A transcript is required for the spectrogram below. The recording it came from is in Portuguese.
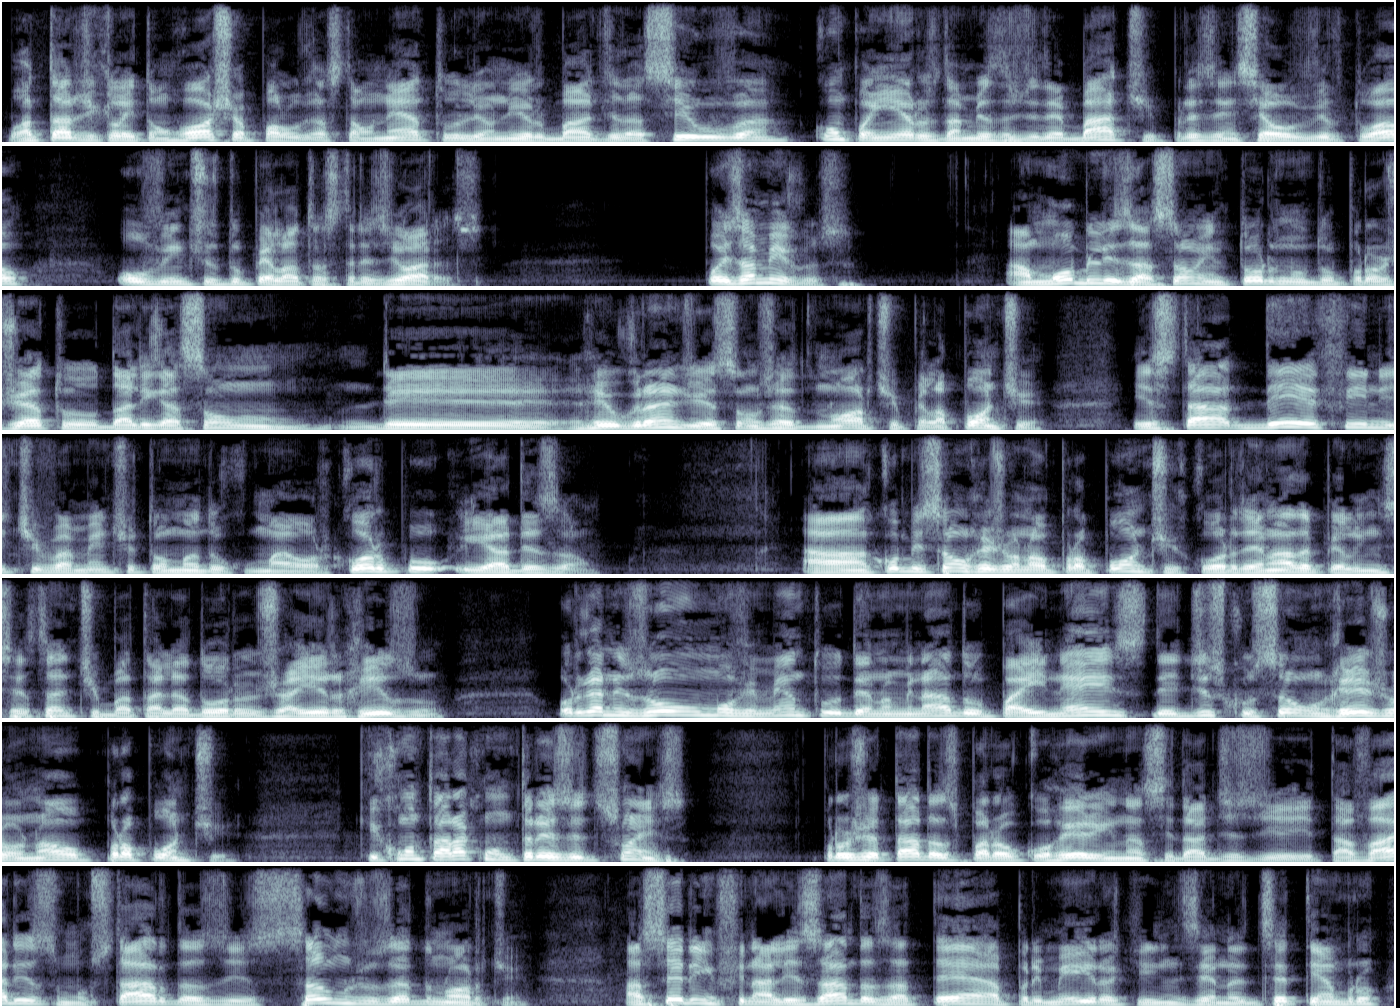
Boa tarde, Cleiton Rocha, Paulo Gastão Neto, Leonir Bade da Silva, companheiros da mesa de debate, presencial ou virtual, ouvintes do Pelotas 13 Horas. Pois, amigos, a mobilização em torno do projeto da ligação de Rio Grande e São José do Norte pela ponte está definitivamente tomando maior corpo e adesão. A Comissão Regional Proponte, coordenada pelo incessante batalhador Jair Riso, organizou um movimento denominado Painéis de Discussão Regional Proponte, que contará com três edições, projetadas para ocorrerem nas cidades de Tavares, Mostardas e São José do Norte, a serem finalizadas até a primeira quinzena de setembro,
